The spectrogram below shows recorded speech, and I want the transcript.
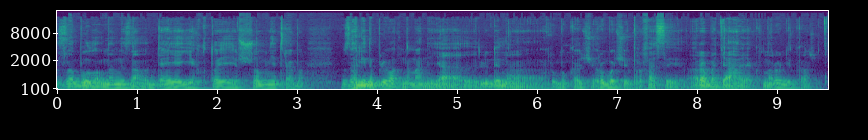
забула, вона не знала, де я є, хто я є, що мені треба. Взагалі не плювати на мене. Я людина, грубо кажучи, робочої професії, роботяга, як в народі кажуть.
